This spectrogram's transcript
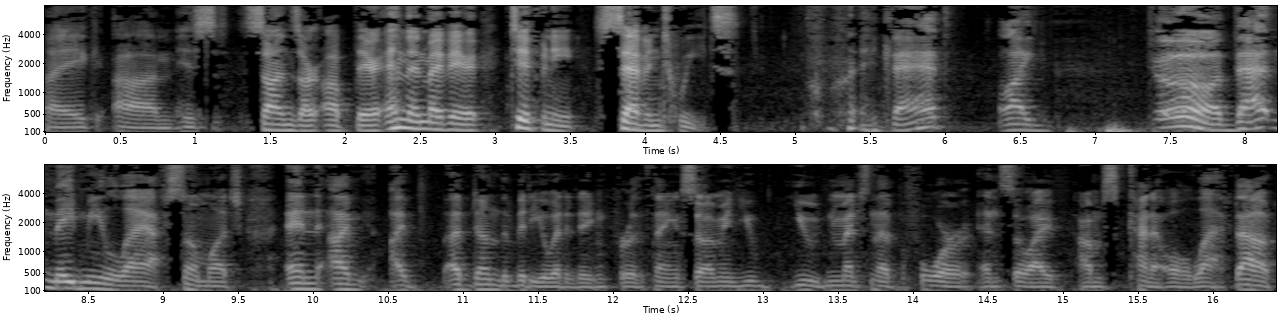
Like um, his sons are up there, and then my favorite Tiffany, seven tweets. Like that like ugh, that made me laugh so much. And i'm I've, I've done the video editing for the thing so i mean you you mentioned that before and so i i'm kind of all laughed out.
